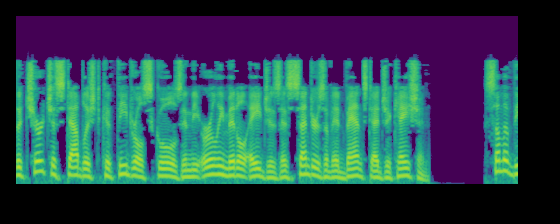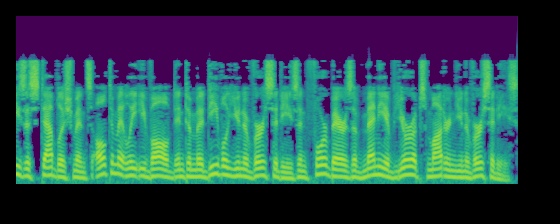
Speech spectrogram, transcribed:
The Church established cathedral schools in the early Middle Ages as centers of advanced education. Some of these establishments ultimately evolved into medieval universities and forebears of many of Europe's modern universities.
